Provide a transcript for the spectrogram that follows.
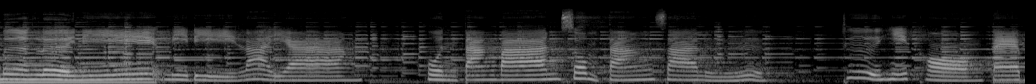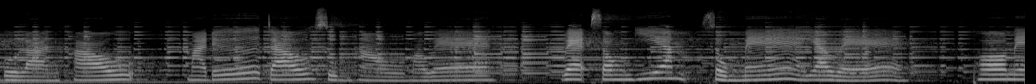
เมืองเลยนี้มีดีล่ายยาง คนตังบ้านส้มตังซาหรือทื่อฮิตของแต่โบราณเขา มาเด้อเจ้าสุ่มเห่ามาแว แวะซองเยี่ยมสมแม่ยาแหว พ่อแม่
